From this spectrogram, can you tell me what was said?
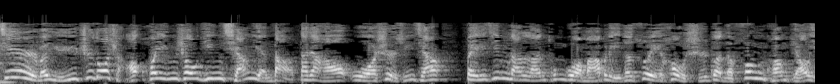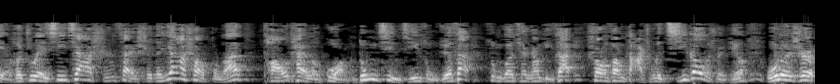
今日文娱知多少？欢迎收听强言道。大家好，我是徐强。北京男篮通过马布里的最后时段的疯狂表演和朱彦西加时赛时的压哨补篮，淘汰了广东晋级总决赛。纵观全场比赛，双方打出了极高的水平，无论是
